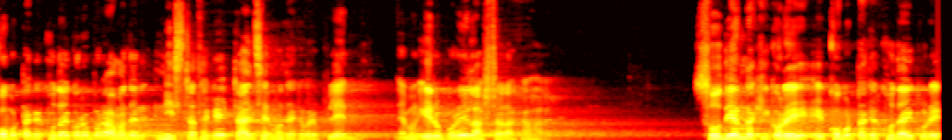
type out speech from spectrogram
কবরটাকে খোদাই করার পরে আমাদের নিচটা থাকে টাইলসের মতো একেবারে প্লেন এবং এর উপরেই লাশটা রাখা হয়। সৌদিয়ানরা কি করে এই কবরটাকে খোদাই করে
